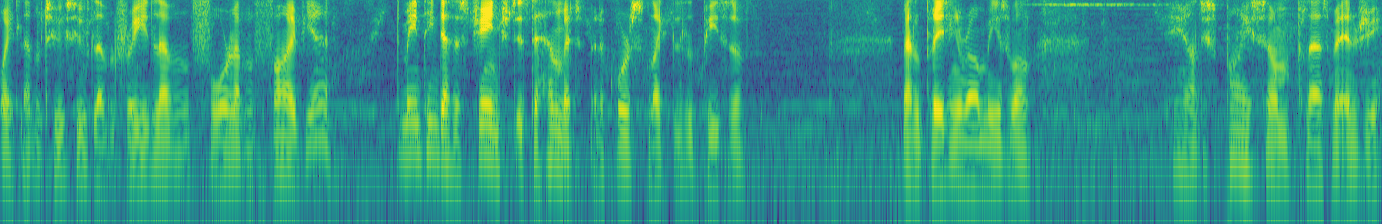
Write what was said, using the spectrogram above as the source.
Wait, level 2 suit, level 3, level 4, level 5. Yeah, the main thing that has changed is the helmet. And of course, like little pieces of metal plating around me as well. Yeah, I'll just buy some plasma energy.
